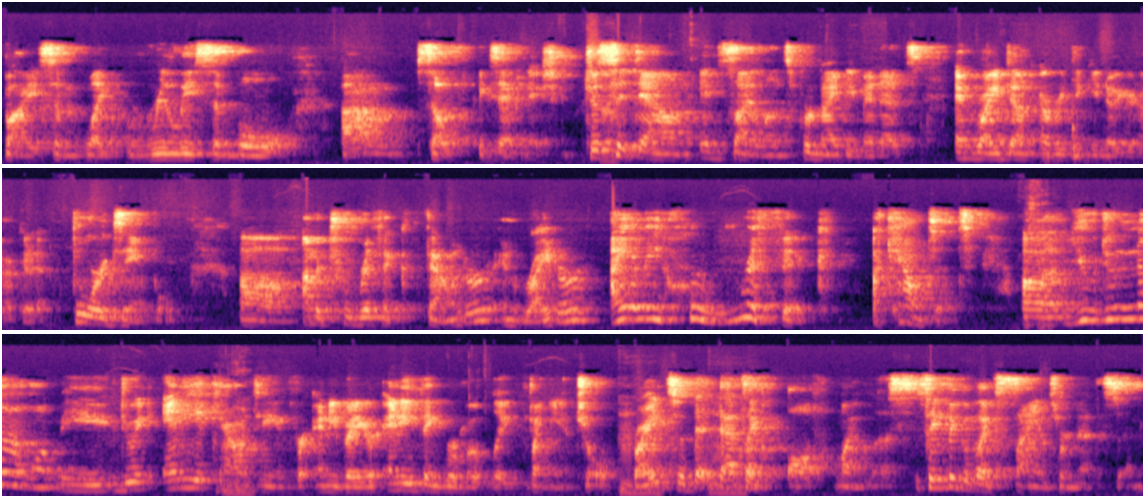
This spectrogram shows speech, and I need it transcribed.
by some like really simple um, self-examination. Just sure. sit down in silence for 90 minutes and write down everything you know you're not good at. For example, uh, I'm a terrific founder and writer. I am a horrific accountant. Uh, you do not want me doing any accounting for anybody or anything remotely financial, mm-hmm. right? So that, that's like off my list. Same thing with like science or medicine.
